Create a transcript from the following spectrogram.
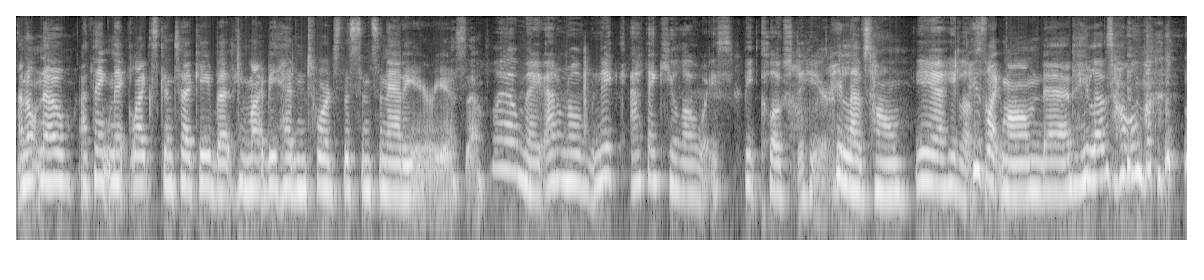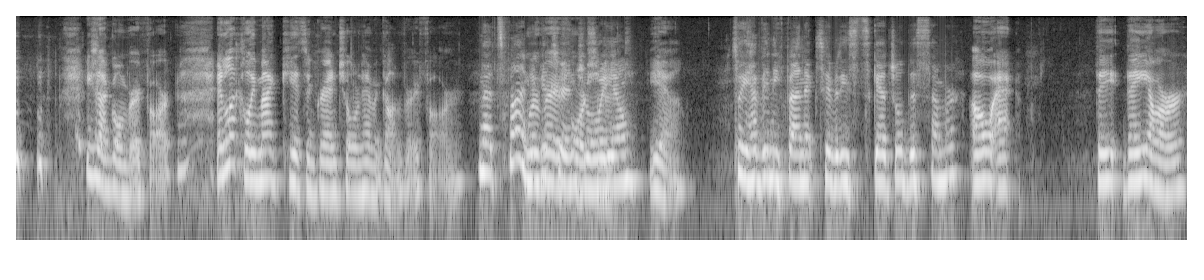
I don't know. I think Nick likes Kentucky, but he might be heading towards the Cincinnati area. So Well, maybe. I don't know. Nick, I think he'll always be close to here. he loves home. Yeah, he loves He's home. like mom, dad. He loves home. He's not going very far. And luckily, my kids and grandchildren haven't gone very far. That's fun. We're you get very to enjoy fortunate. them. Yeah. So you have any fun activities scheduled this summer? Oh, a- they they are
